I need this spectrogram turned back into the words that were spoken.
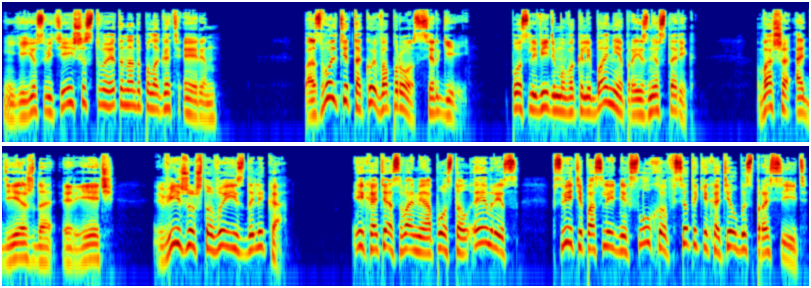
Ее святейшество — это, надо полагать, Эрин. Позвольте такой вопрос, Сергей. После видимого колебания произнес старик. Ваша одежда, речь. Вижу, что вы издалека. И хотя с вами апостол Эмрис, в свете последних слухов все-таки хотел бы спросить,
